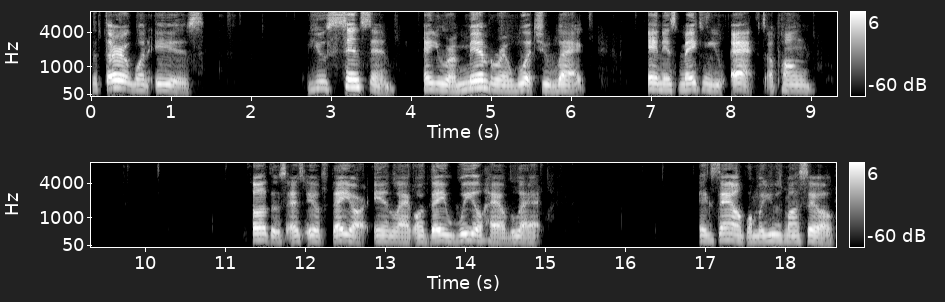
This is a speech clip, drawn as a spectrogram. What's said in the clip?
the third one is you sensing and you remembering what you lacked and it's making you act upon others as if they are in lack or they will have lack. Example i'm gonna use myself.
